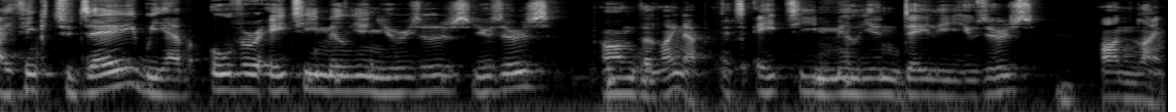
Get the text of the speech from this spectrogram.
I think today we have over 80 million users users on the Line app. It's 80 million daily users online.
